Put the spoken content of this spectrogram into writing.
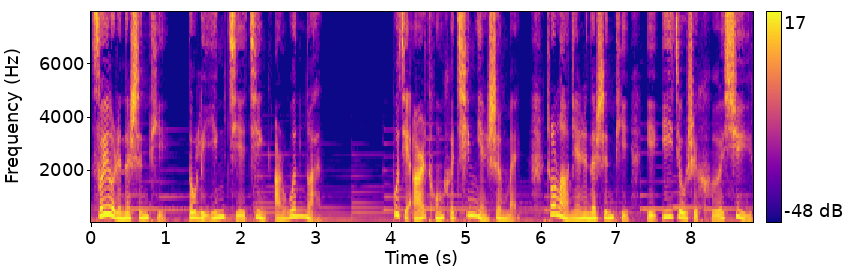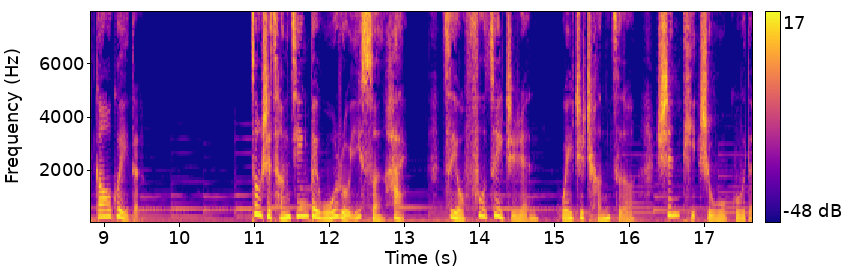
所有人的身体都理应洁净而温暖，不仅儿童和青年圣美，中老年人的身体也依旧是和煦与高贵的。纵使曾经被侮辱与损害，自有负罪之人为之承责，身体是无辜的。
